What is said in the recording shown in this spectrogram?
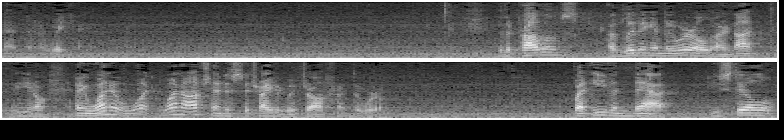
and an awakening. But the problems of living in the world are not, you know, I mean, one, one, one option is to try to withdraw from the world. But even that, you still,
